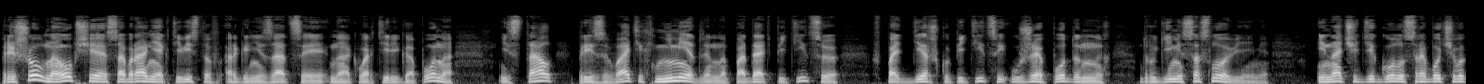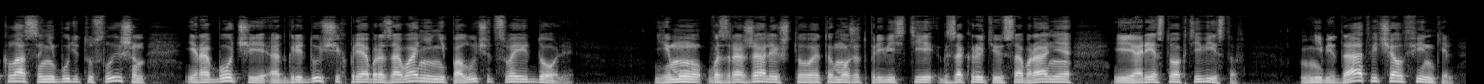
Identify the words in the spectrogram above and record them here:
пришел на общее собрание активистов организации на квартире Гапона и стал призывать их немедленно подать петицию в поддержку петиций, уже поданных другими сословиями, иначе где голос рабочего класса не будет услышан, и рабочие от грядущих преобразований не получат своей доли. Ему возражали, что это может привести к закрытию собрания и аресту активистов. «Не беда», — отвечал Финкель, —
